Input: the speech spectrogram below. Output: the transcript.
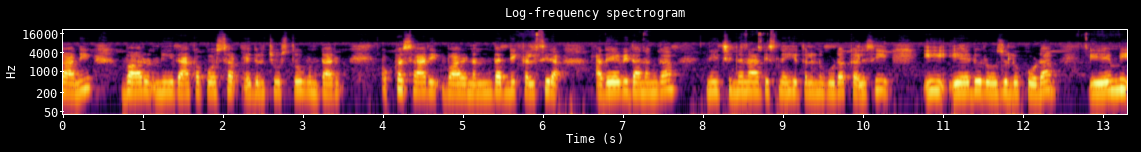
కానీ వారు నీ రాక కోసం ఎదురు చూస్తూ ఉంటారు. ఒక్కసారి వారినందరినీ కలిసిరా. అదే విధానంగా నీ చిన్ననాటి స్నేహితులను కూడా కలిసి ఈ ఏడు రోజులు కూడా ఏమీ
